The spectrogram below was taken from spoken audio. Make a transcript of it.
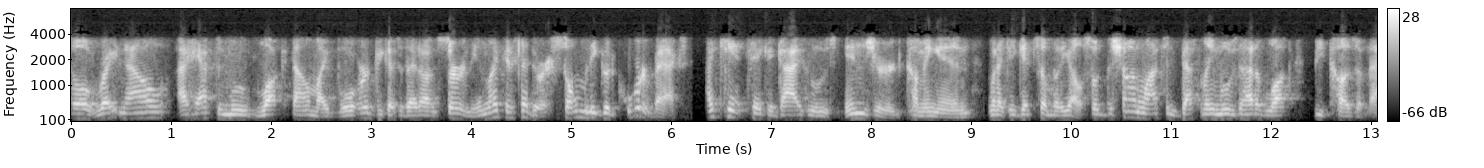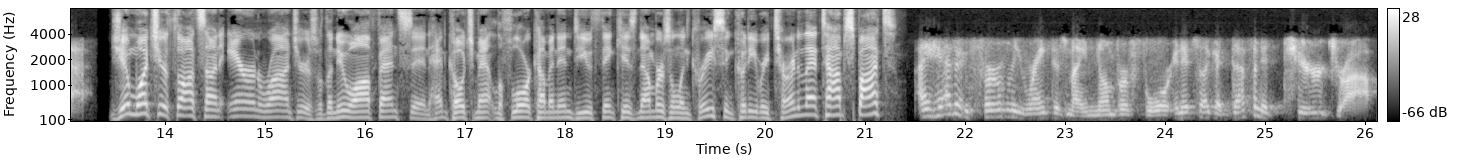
So right now, I have to move Luck down my board because of that uncertainty. And like I said, there are so many good quarterbacks. I can't take a guy who's injured coming in when I could get somebody else. So Deshaun Watson definitely moves ahead of Luck because of that. Jim, what's your thoughts on Aaron Rodgers with the new offense and head coach Matt LaFleur coming in? Do you think his numbers will increase and could he return to that top spot? I have him firmly ranked as my number four, and it's like a definite teardrop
